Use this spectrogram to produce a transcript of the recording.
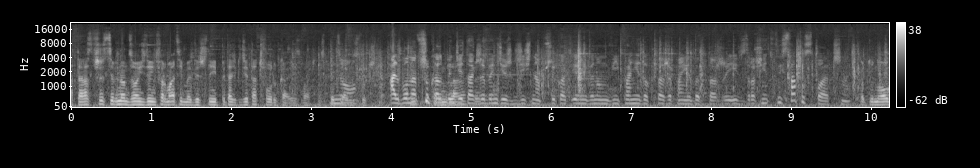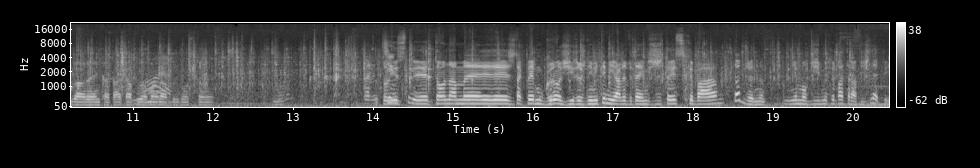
A teraz wszyscy będą dzwonić do informacji medycznej i pytać, gdzie ta czwórka jest właśnie specjalistyczna. Albo na No przykład super, będzie dla- tak, że będziesz gdzieś na przykład i oni będą mówili panie doktorze, panie doktorze i wzrośnie twój status społeczny. O tu noga, ręka taka wyłamana jak? w drugą stronę. Bardzo To, jest, dziękuję. e, to nam, e, że tak powiem, grozi różnymi tymi, ale wydaje mi się, że to jest chyba dobrze. No, nie mogliśmy chyba trafić lepiej.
